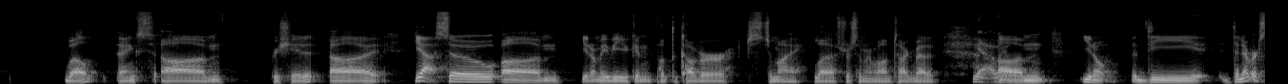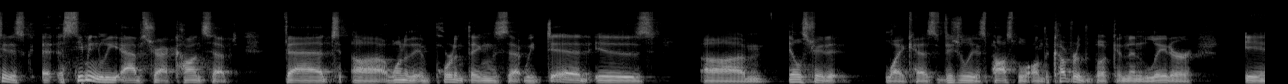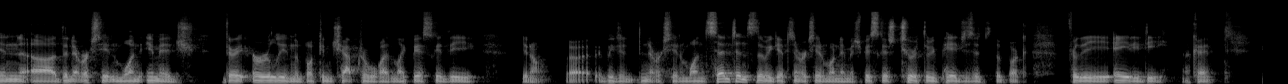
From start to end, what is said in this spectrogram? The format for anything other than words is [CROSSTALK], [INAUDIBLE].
Well, thanks. Um, appreciate it. Uh, yeah. So, um, you know, maybe you can put the cover just to my left or something while I'm talking about it. Yeah. Um, you know, the the network state is a seemingly abstract concept that uh, one of the important things that we did is um, illustrate it like as visually as possible on the cover of the book, and then later in uh, the network state in one image, very early in the book in chapter one, like basically the you know, uh, we did the network in one sentence, then we get to network state in one image. Basically, it's two or three pages into the book for the ADD. Okay. [LAUGHS]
